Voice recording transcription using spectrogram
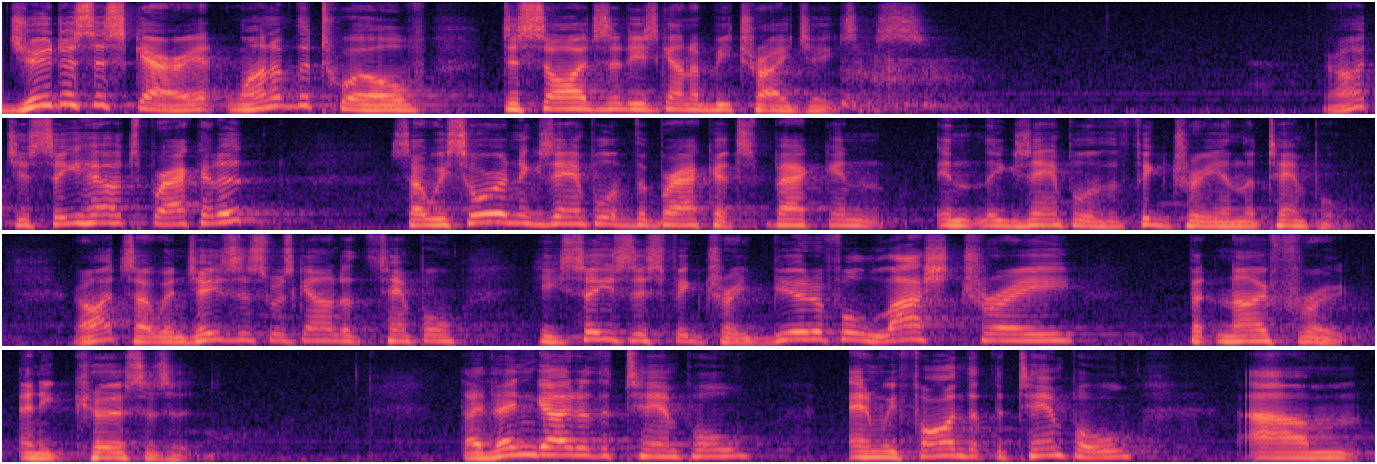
Judas Iscariot, one of the twelve, decides that he's going to betray Jesus. Right? Do you see how it's bracketed? So we saw an example of the brackets back in, in the example of the fig tree in the temple. Right? So when Jesus was going to the temple, he sees this fig tree, beautiful, lush tree, but no fruit, and he curses it. They then go to the temple, and we find that the temple, um,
